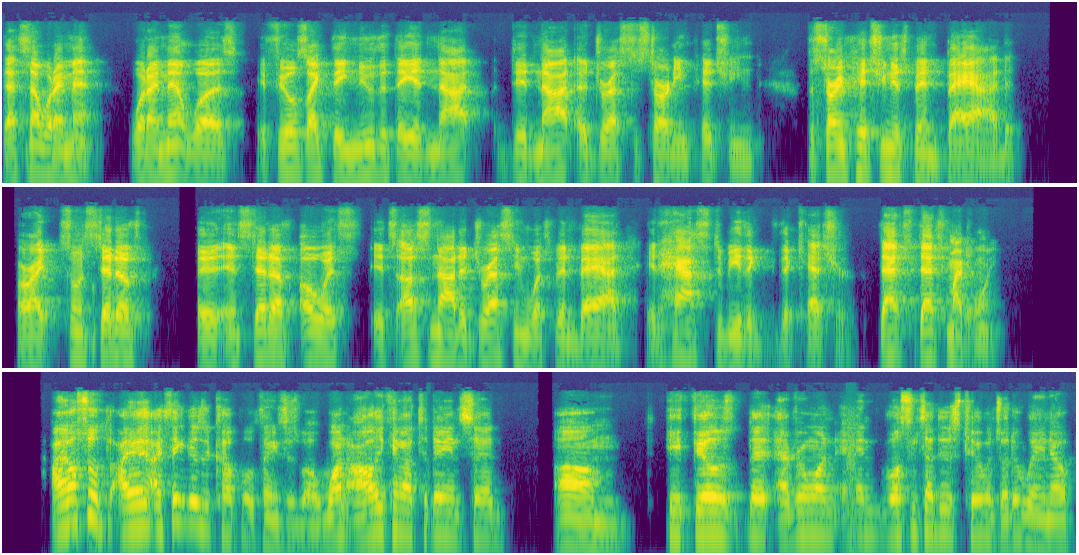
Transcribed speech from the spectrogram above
That's not what I meant. What I meant was it feels like they knew that they had not did not address the starting pitching. The starting pitching has been bad. All right. So instead of instead of oh it's it's us not addressing what's been bad, it has to be the the catcher. That's that's my point. I also I, I think there's a couple of things as well. One, Oli came out today and said um he feels that everyone, and Willson said this too, and so did Waino,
